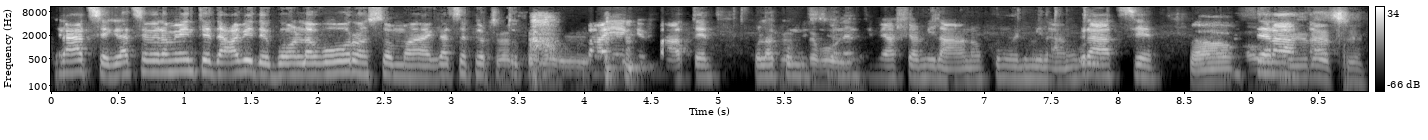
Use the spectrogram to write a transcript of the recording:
Grazie, grazie veramente Davide, buon lavoro, insomma, grazie per tutto quello che fate con la grazie Commissione Antimafia a Milano, Comune di Milano. Grazie. Ciao. Grazie.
